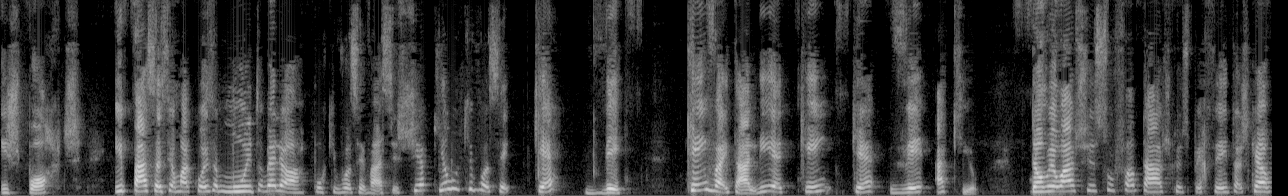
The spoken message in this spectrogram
esporte e passa a ser uma coisa muito melhor, porque você vai assistir aquilo que você quer ver. Quem vai estar ali é quem quer ver aquilo. Então, eu acho isso fantástico, isso perfeito. Acho que é,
